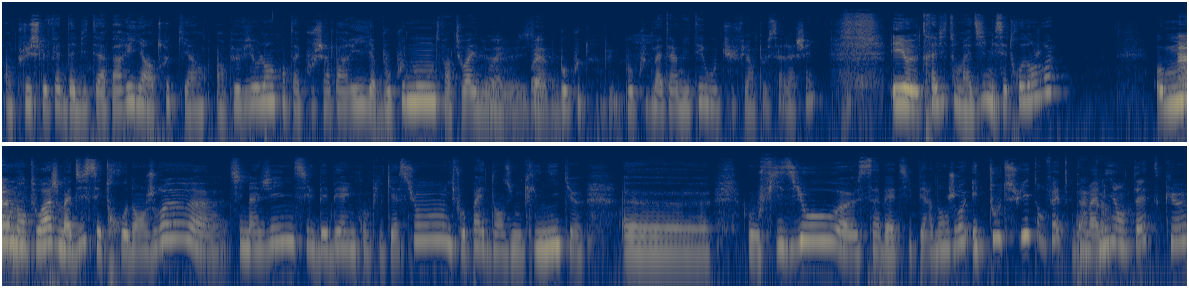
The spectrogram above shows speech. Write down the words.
En plus, le fait d'habiter à Paris, il y a un truc qui est un, peu violent quand tu accouches à Paris, il y a beaucoup de monde, enfin tu vois, il y a beaucoup de, beaucoup de maternités où tu fais un peu ça à la chaîne. Et très vite, on m'a dit, mais c'est trop dangereux. Au mon ah entourage m'a dit c'est trop dangereux. Euh, t'imagines si le bébé a une complication, il faut pas être dans une clinique euh, au physio, euh, ça va être hyper dangereux. Et tout de suite en fait, on m'a mis en tête que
